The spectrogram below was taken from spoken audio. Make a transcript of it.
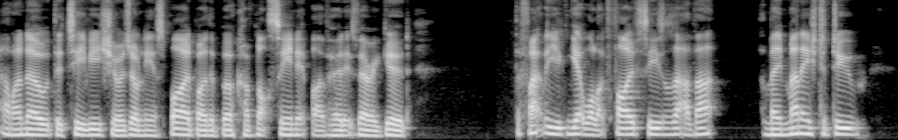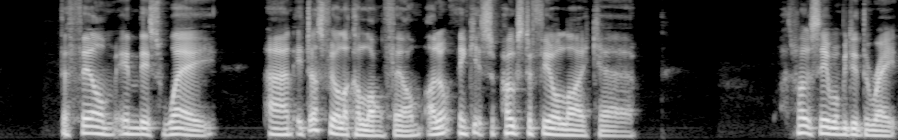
and I know the TV show is only inspired by the book, I've not seen it, but I've heard it's very good. The fact that you can get, what, like five seasons out of that, and they managed to do the film in this way, and it does feel like a long film. I don't think it's supposed to feel like, uh, I suppose, say when we did the raid,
